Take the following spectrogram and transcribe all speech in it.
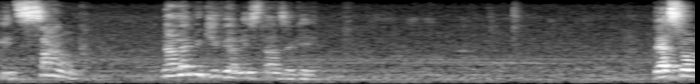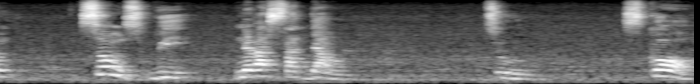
It sank. Now let me give you an instance again. There's some songs we never sat down to score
